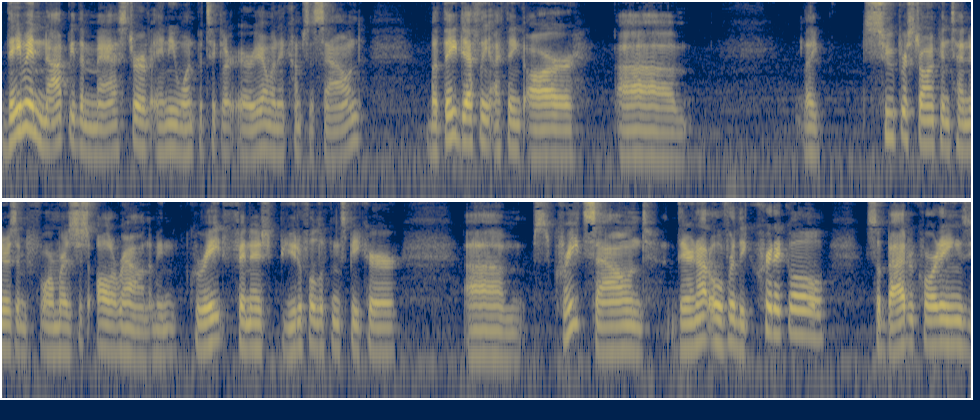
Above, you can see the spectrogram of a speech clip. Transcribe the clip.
they may not be the master of any one particular area when it comes to sound, but they definitely, I think, are um, like super strong contenders and performers just all around. I mean, great finish, beautiful looking speaker, um, great sound. They're not overly critical, So bad recordings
